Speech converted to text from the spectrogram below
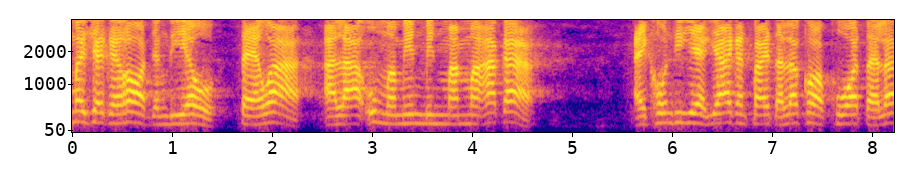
ไม่ใช่แค่รอดอย่างเดียว แต่ว่าอาลาอุมมามินมินมัมมาอากาไอคนที่แยกย้ายกันไป แต่ละครอบครัวแต่ละ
